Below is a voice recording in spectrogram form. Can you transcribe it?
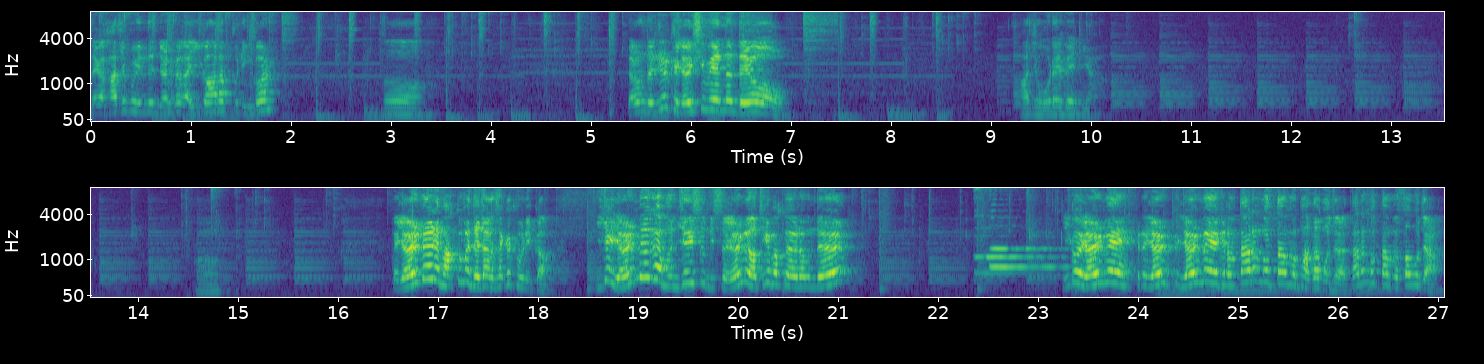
내가 가지고 있는 열매가 이거 하나뿐인걸? 어 여러분들 이렇게 열심히 했는데요. 아직 5레벨이야. 어. 그러니까 열매를 바꾸면 되잖아 생각해보니까. 이게 열매가 문제일 수도 있어 열매 어떻게 바꿔요 여러분들? 이거 열매 그래 열, 열매 그럼 다른 것도 한번 받아보자. 다른 것도 한번 써보자.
